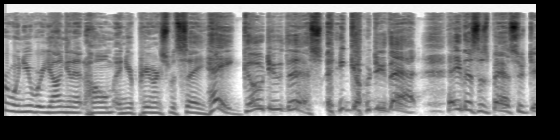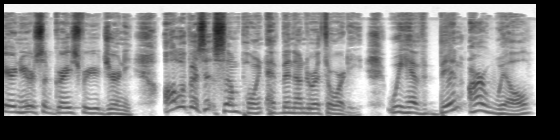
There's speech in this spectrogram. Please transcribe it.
remember when you were young and at home and your parents would say, Hey, go do this, go do that. Hey, this is Pastor Darren. Here's some grace for your journey. All of us at some point have been under authority. We have bent our will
